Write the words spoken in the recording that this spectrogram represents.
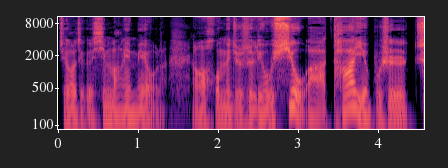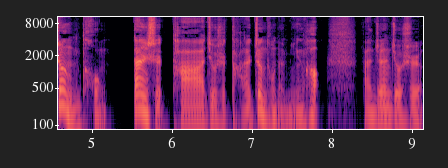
最后这个新莽也没有了，然后后面就是刘秀啊，他也不是正统，但是他就是打了正统的名号，反正就是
